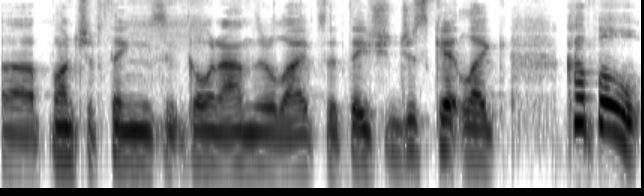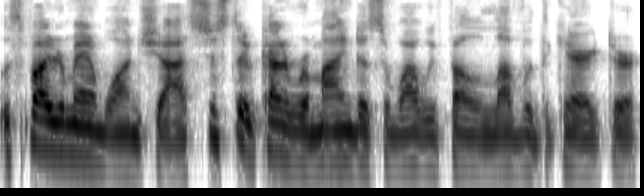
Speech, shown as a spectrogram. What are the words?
a bunch of things going on in their lives that they should just get like couple Spider-Man one shots just to kind of remind us of why we fell in love with the character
